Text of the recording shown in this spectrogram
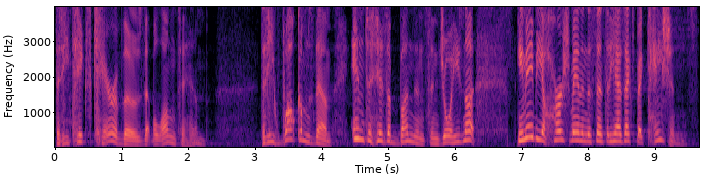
that he takes care of those that belong to him, that he welcomes them into his abundance and joy. He's not, he may be a harsh man in the sense that he has expectations,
